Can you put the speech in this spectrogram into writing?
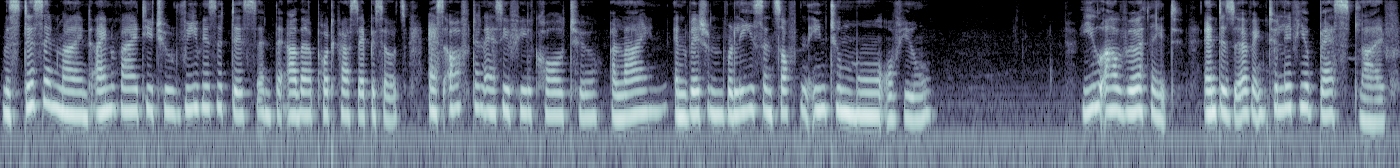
With this in mind, I invite you to revisit this and the other podcast episodes as often as you feel called to align, envision, release, and soften into more of you. You are worth it and deserving to live your best life.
